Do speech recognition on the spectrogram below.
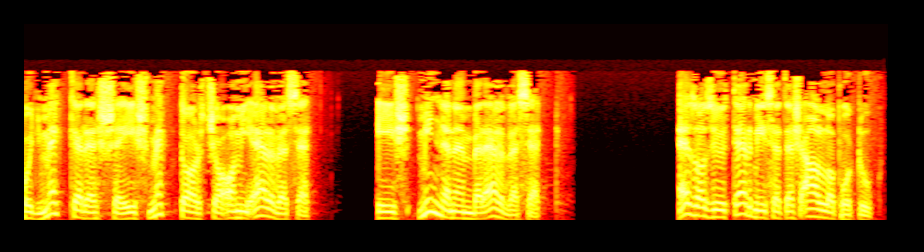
hogy megkeresse és megtartsa, ami elveszett, és minden ember elveszett. Ez az ő természetes állapotuk.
